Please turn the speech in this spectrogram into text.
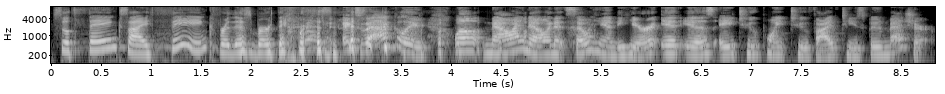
So thanks, I think, for this birthday present. exactly. Well, now I know, and it's so handy here. It is a 2.25 teaspoon measure.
